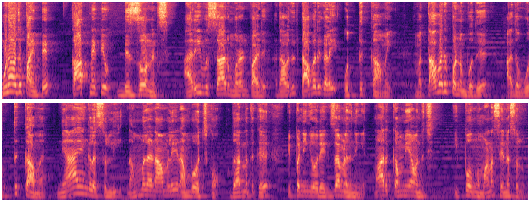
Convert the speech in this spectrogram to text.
மூணாவது பாயிண்ட்டு காக்னேட்டிவ் டிசோனன்ஸ் அறிவுசார் முரண்பாடு அதாவது தவறுகளை ஒத்துக்காமை. நம்ம தவறு பண்ணும்போது அதை ஒத்துக்காம நியாயங்களை சொல்லி நம்மளை நாமளே நம்ப வச்சுக்கோம் உதாரணத்துக்கு இப்போ நீங்கள் ஒரு எக்ஸாம் எழுதுனீங்க. மார்க் கம்மியாக வந்துச்சு. இப்போ உங்கள் மனசு என்ன சொல்லும்?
